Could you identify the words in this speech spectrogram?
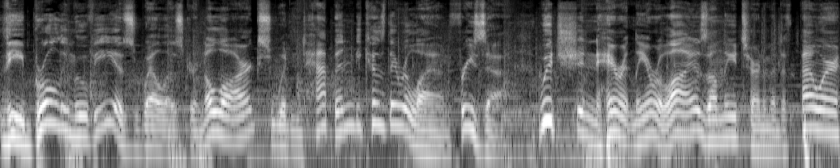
The Broly movie, as well as Granola arcs, wouldn't happen because they rely on Frieza, which inherently relies on the Tournament of Power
